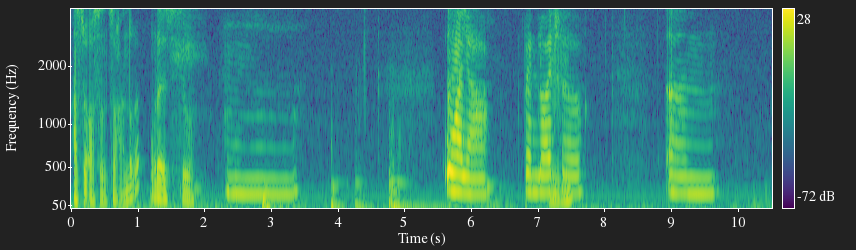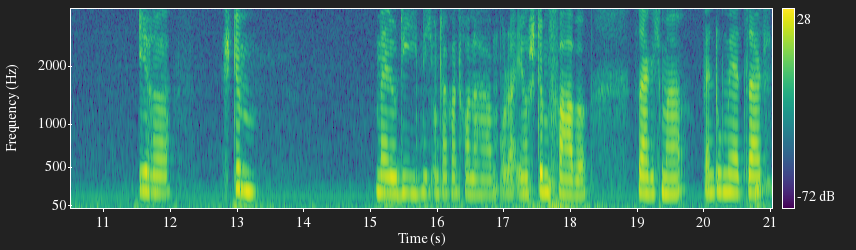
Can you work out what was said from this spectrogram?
Hast du auch sonst noch andere? Oder ist es so? Mm. Oh ja. Wenn Leute ähm, ihre Stimmmelodie nicht unter Kontrolle haben oder ihre Stimmfarbe, sage ich mal. Wenn du mir jetzt sagst,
